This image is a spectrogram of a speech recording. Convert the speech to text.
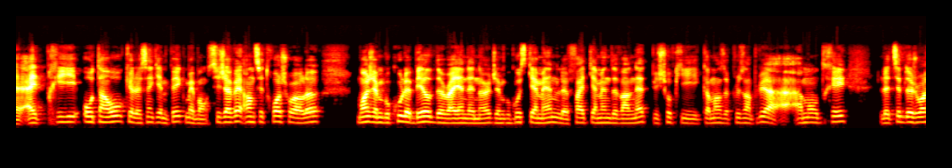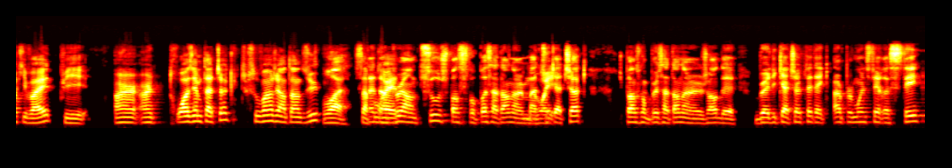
euh, être pris autant haut que le cinquième pick. Mais bon, si j'avais entre ces trois joueurs-là, moi, j'aime beaucoup le build de Ryan Leonard. J'aime beaucoup ce qu'il amène, le fight qu'il amène devant le net. Puis je trouve qu'il commence de plus en plus à, à montrer le type de joueur qu'il va être. Puis un, troisième Tachuk, souvent j'ai entendu. Ouais, ça pourrait un peu en dessous. Je pense qu'il faut pas s'attendre à un Mathieu Kachuk. Je pense qu'on peut s'attendre à un genre de Brady Kachuk, peut-être avec un peu moins de férocité,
